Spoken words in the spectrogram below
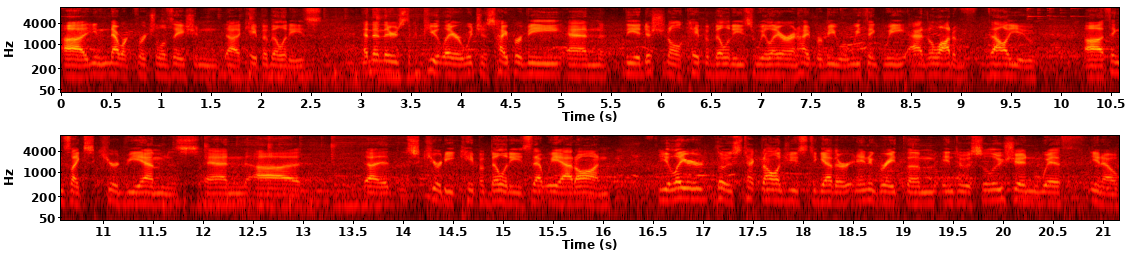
uh, you know, network virtualization uh, capabilities. And then there's the compute layer, which is Hyper-V, and the additional capabilities we layer in Hyper-V where we think we add a lot of value. Uh, things like secured VMs and uh, uh, security capabilities that we add on you layer those technologies together and integrate them into a solution with you know,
